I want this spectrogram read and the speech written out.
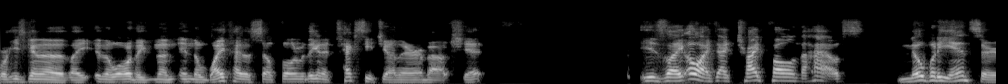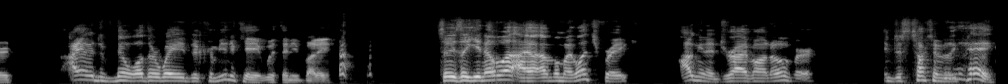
where he's gonna like, or the and the wife has a cell phone where they're gonna text each other about shit. He's like, oh, I, I tried calling the house, nobody answered. I have no other way to communicate with anybody. so he's like, you know what? I, I'm on my lunch break. I'm gonna drive on over and just talk to him. Like, hey,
